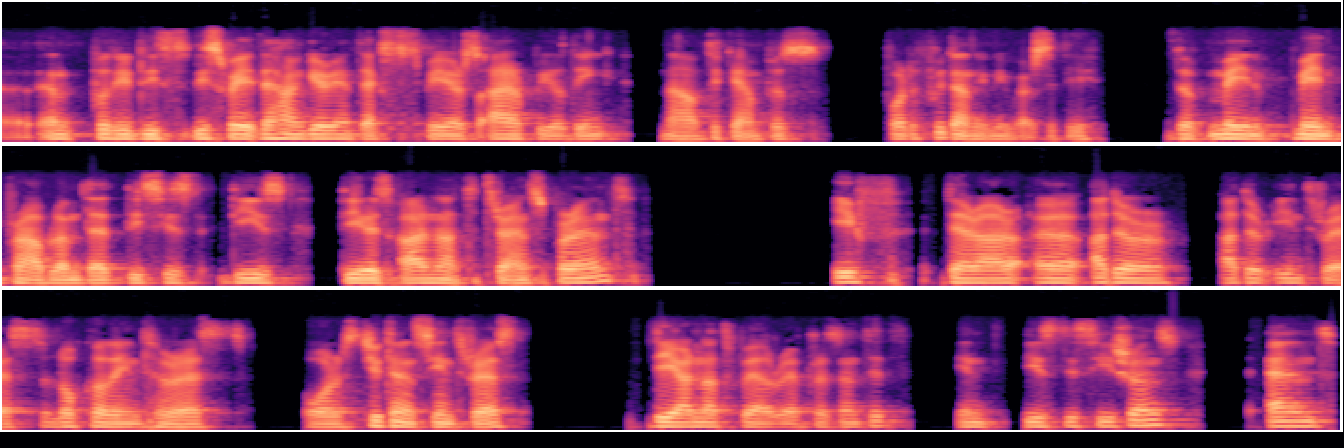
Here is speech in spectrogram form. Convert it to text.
uh, and put it this, this way, the Hungarian taxpayers are building now the campus for the Fudan University. The main main problem that this is these deals are not transparent. If there are uh, other other interests, local interests, or students' interests, they are not well represented in these decisions, and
